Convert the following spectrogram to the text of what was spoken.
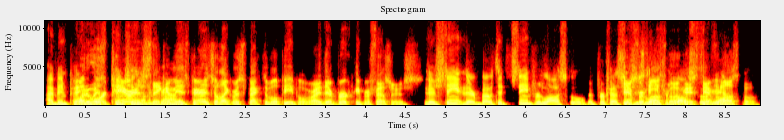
I've been paying what do more his attention. parents think? I mean, his parents are like respectable people, right? They're Berkeley professors. they're stan- they're both at Stanford Law School. They're professors Stanford at Law Stanford School. Law Okay, School. Stanford yeah. Law School.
